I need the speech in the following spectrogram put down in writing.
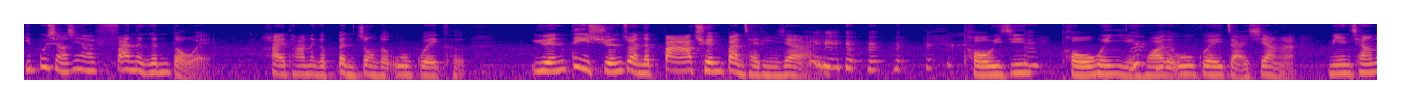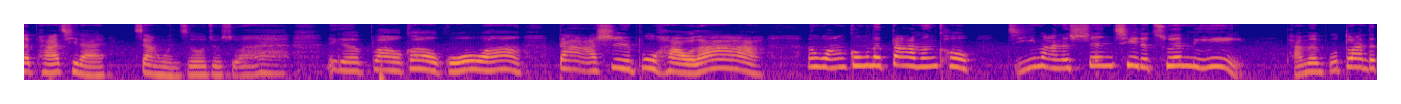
一不小心还翻了跟斗，哎，害他那个笨重的乌龟壳原地旋转了八圈半才停下来。头已经头昏眼花的乌龟宰相啊，勉强的爬起来，站稳之后就说：“啊，那个报告国王，大事不好啦！王宫的大门口挤满了生气的村民，他们不断的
